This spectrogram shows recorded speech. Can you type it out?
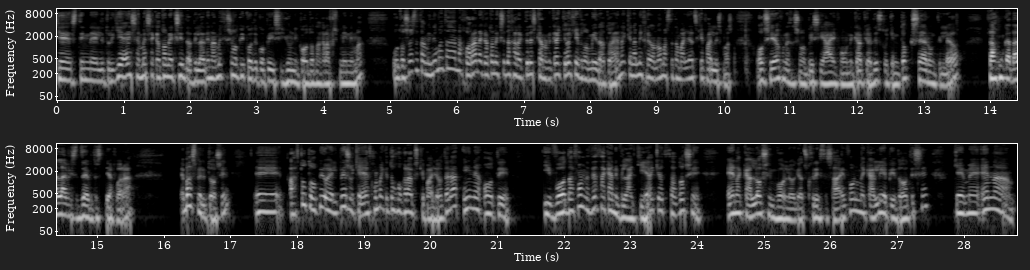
και στην ε, λειτουργία SMS 160, δηλαδή να μην χρησιμοποιεί κωδικοποίηση Unicode όταν γράψει μήνυμα, ούτως ώστε τα μηνύματα να χωράνε 160 χαρακτήρες κανονικά και όχι 70 το ένα και να μην χρεωνόμαστε τα μαλλιά της κεφαλής μας. Όσοι έχουν χρησιμοποιήσει iPhone ή κάποιο αντίστοιχο κινητό, ξέρουν τι λέω, θα έχουν καταλάβει στην τσέπη τους τη διαφορά. Εν πάση περιπτώσει, ε, αυτό το οποίο ελπίζω και εύχομαι και το έχω γράψει και παλιότερα είναι ότι η Vodafone δεν θα κάνει βλακεία και ότι θα δώσει ένα καλό συμβόλαιο για τους χρήστες iPhone με καλή επιδότηση και με ένα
